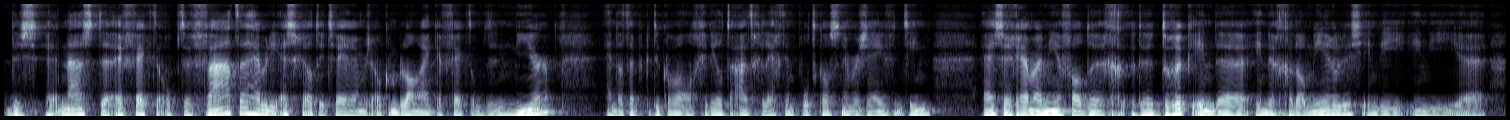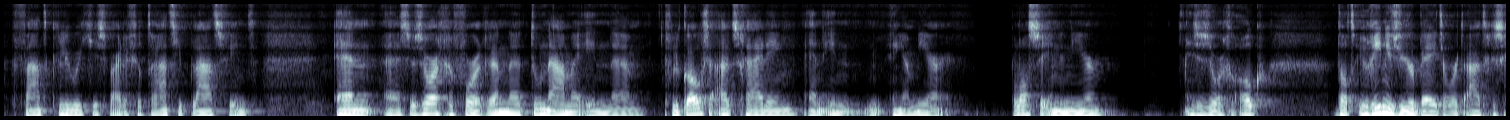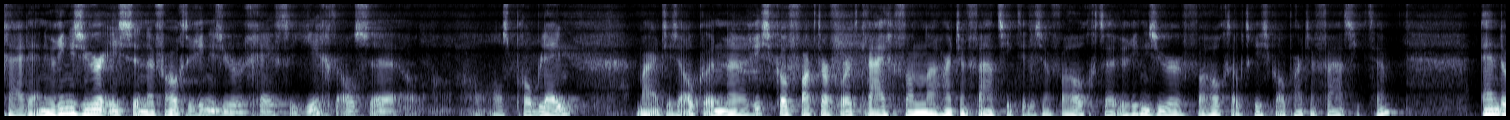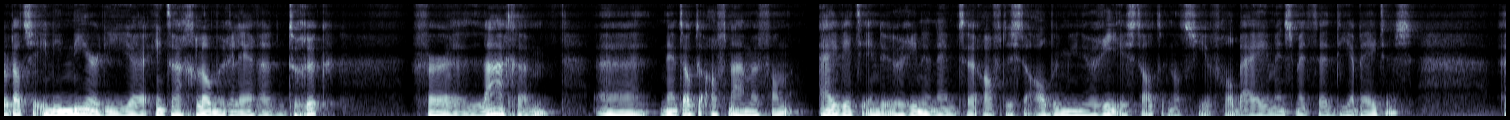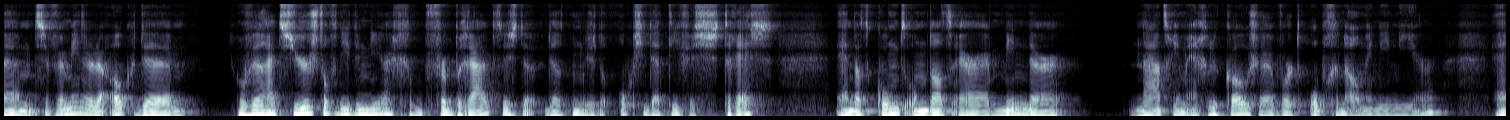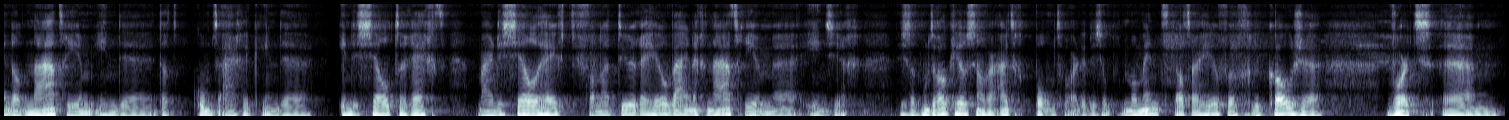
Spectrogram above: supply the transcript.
dus naast de effecten op de vaten hebben die SGLT2-remmers ook een belangrijk effect op de nier. En dat heb ik natuurlijk al een gedeelte uitgelegd in podcast nummer 17. ze remmen in ieder geval de, de druk in de, in de glomerulus, in die, in die uh, waar de filtratie plaatsvindt. En uh, ze zorgen voor een uh, toename in glucoseuitscheiding en in, ja, meer plassen in de nier. En ze zorgen ook dat urinezuur beter wordt uitgescheiden. En urinezuur is een verhoogde urinezuur geeft jicht als, als probleem. Maar het is ook een risicofactor voor het krijgen van hart- en vaatziekten. Dus een verhoogde urinezuur verhoogt ook het risico op hart- en vaatziekten. En doordat ze in die nier die uh, intraglomerulaire druk verlagen, neemt ook de afname van eiwitten in de urine neemt, af. Dus de albuminurie is dat. En dat zie je vooral bij mensen met diabetes. Um, ze verminderen ook de hoeveelheid zuurstof die de nier verbruikt. Dus dat noemen ze de oxidatieve stress. En dat komt omdat er minder natrium en glucose wordt opgenomen in die nier. En dat natrium in de, dat komt eigenlijk in de, in de cel terecht. Maar de cel heeft van nature heel weinig natrium uh, in zich. Dus dat moet er ook heel snel weer uitgepompt worden. Dus op het moment dat er heel veel glucose wordt, um,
